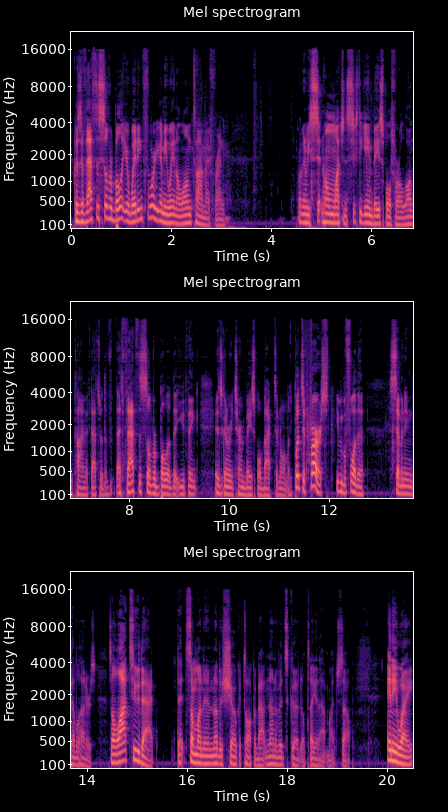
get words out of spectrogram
Because if that's the silver bullet you're waiting for, you're gonna be waiting a long time, my friend. We're gonna be sitting home watching 60 game baseball for a long time if that's what the if that's the silver bullet that you think is gonna return baseball back to normal. He puts it first, even before the seven inning doubleheaders. There's a lot to that that someone in another show could talk about. None of it's good. I'll tell you that much. So, anyway,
